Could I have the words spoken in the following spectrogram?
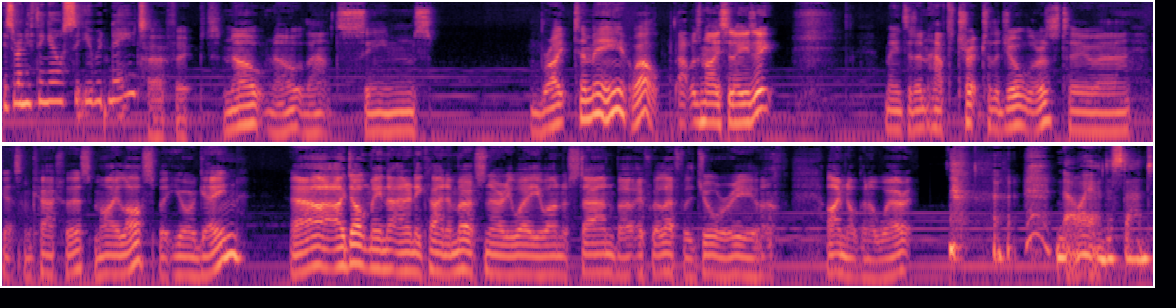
is there anything else that you would need? Perfect. No, no, that seems right to me. Well, that was nice and easy. Means I didn't have to trip to the jeweller's to uh, get some cash for this. My loss, but your gain. Uh, I don't mean that in any kind of mercenary way, you understand, but if we're left with jewellery, I'm not going to wear it. No, I understand.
